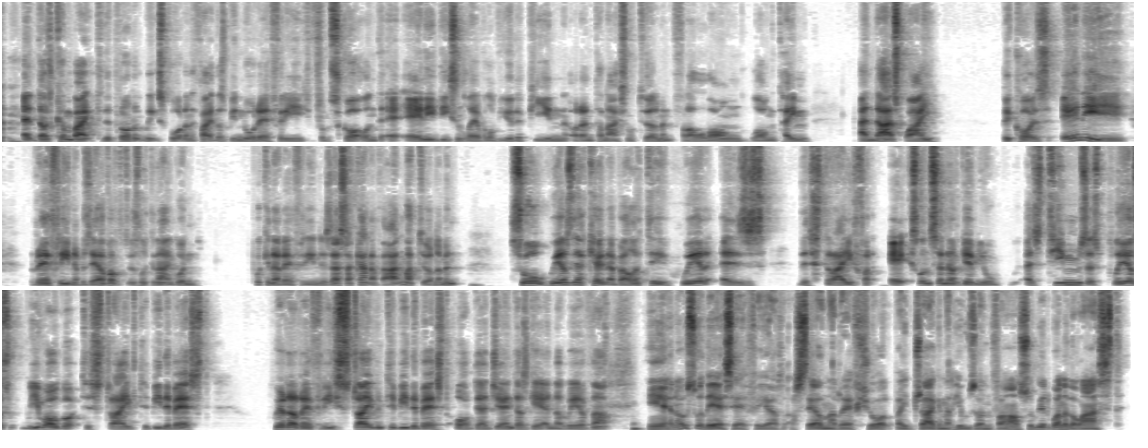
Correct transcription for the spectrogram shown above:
it does come back to the product league sport and the fact there's been no referee from Scotland at any decent level of European or international tournament for a long, long time, and that's why, because any referee and observer is looking at it and going, "What kind of refereeing is this? I can't have that in my tournament." Hmm. So where's the accountability? Where is the strive for excellence in our game. You know, as teams, as players, we've all got to strive to be the best. Where are referees striving to be the best, or the agendas get in their way of that? Yeah, and also the SFA are, are selling their ref short by dragging their heels on VAR. So we're one of the last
